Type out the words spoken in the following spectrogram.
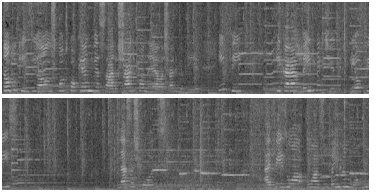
Tanto 15 anos, quanto qualquer aniversário, chá de panela, chá de bebê, enfim, ficará bem divertido. E eu fiz nessas cores. Aí fiz um, um azul bem grandão.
